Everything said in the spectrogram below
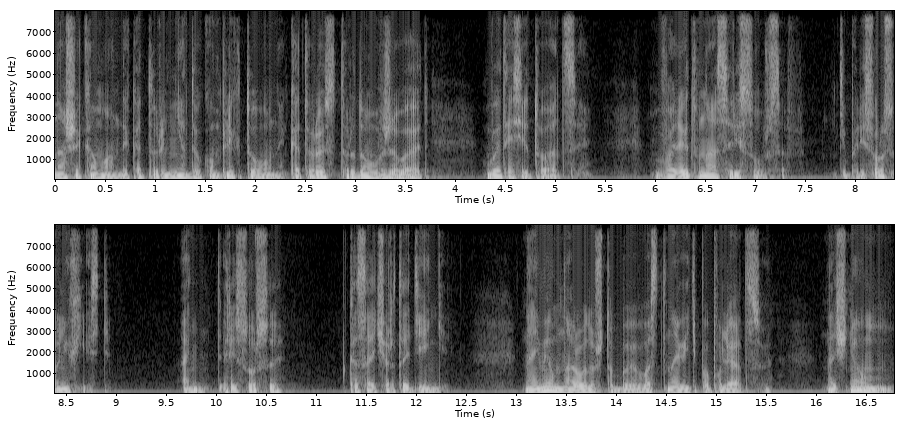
наши команды, которые недокомплектованы, которые с трудом выживают в этой ситуации. Валют у нас ресурсов. Типа ресурсы у них есть. А ресурсы, касая черта, деньги. Наймем народу, чтобы восстановить популяцию. Начнем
